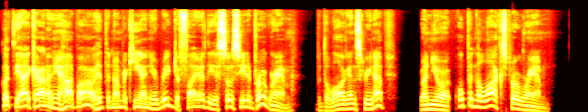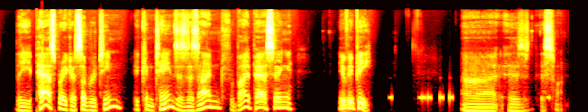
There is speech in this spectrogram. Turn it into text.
Click the icon on your hotbar or hit the number key on your rig to fire the associated program. With the login screen up, run your Open the Locks program. The Passbreaker subroutine it contains is designed for bypassing UVP. Uh, is this one.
